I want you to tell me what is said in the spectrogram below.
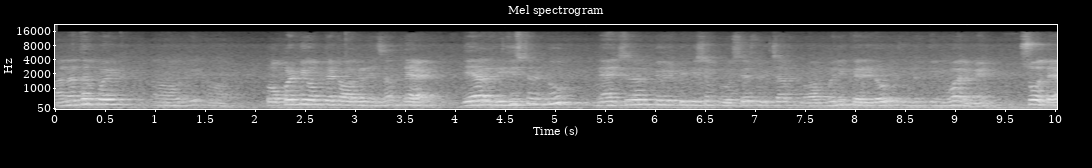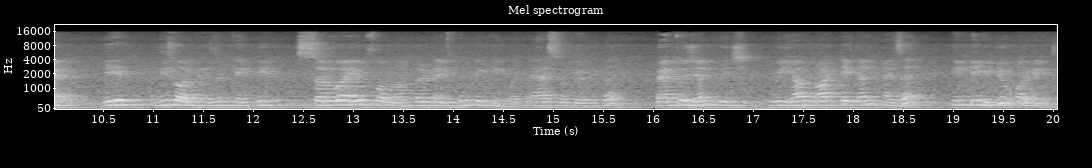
another point uh, uh, property of that organism that they are resistant to natural purification process which are normally carried out in the environment so that they, these organisms can be survive for longer time than drinking water as compared to the pathogen which we have not taken as an indicative organisms.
